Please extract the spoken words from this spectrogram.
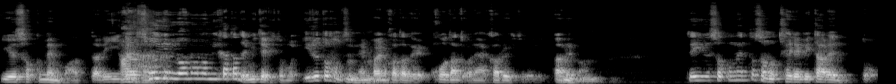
いう側面もあったり、だからそういうものの見方で見てる人もいると思うんですよ。うん年配の方で講談とかね、明るい人であれば。っうんていう側面とそのテレビタレント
